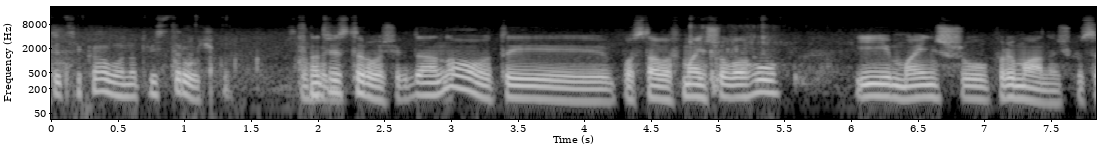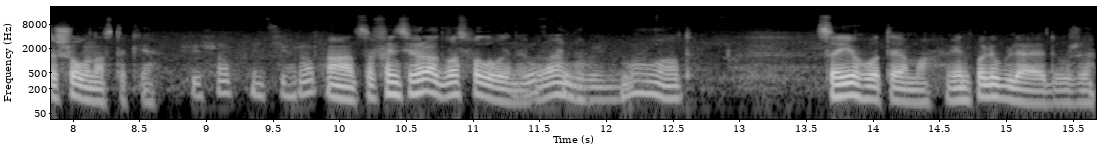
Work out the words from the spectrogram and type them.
що цікаво, на твістерочку. На твістерочок, да. Ну ти поставив меншу вагу і меншу приманочку. Це що у нас таке? Фішап, фенсіграб. А, це фенсіграф 2,5, Два з правильно? Ну от. Це його тема. Він полюбляє дуже.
